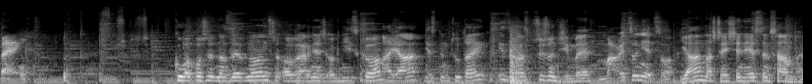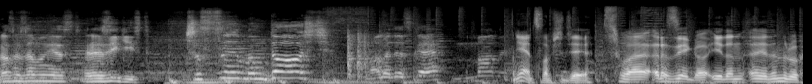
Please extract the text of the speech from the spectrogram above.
Bang! Kuba poszedł na zewnątrz ogarniać ognisko, a ja jestem tutaj i zaraz przyrządzimy małe co nieco. Ja na szczęście nie jestem sam, razem ze mną jest Rezigist. Czasy mam dość! Mamy deskę, mamy... Nie co tam się dzieje. Słuchaj, Reziego, jeden, jeden ruch.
